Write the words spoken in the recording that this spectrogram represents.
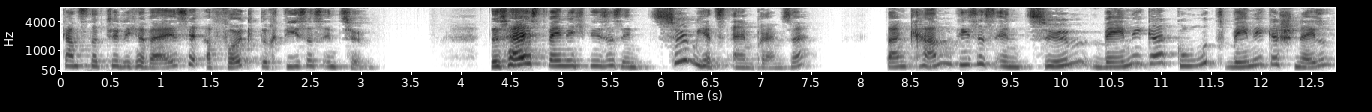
ganz natürlicherweise erfolgt durch dieses Enzym. Das heißt, wenn ich dieses Enzym jetzt einbremse, dann kann dieses Enzym weniger gut, weniger schnell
